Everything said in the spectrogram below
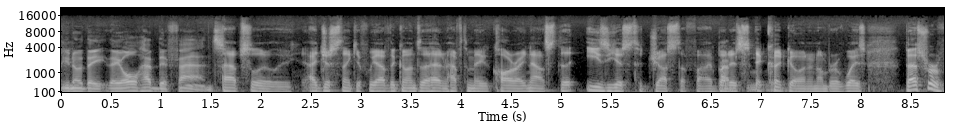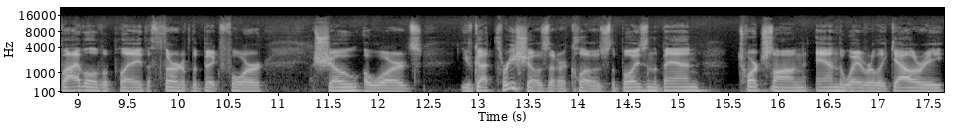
You know, they they all have their fans. Absolutely. I just think if we have the gun to the head and have to make a call right now, it's the easiest to justify, but it's, it could go in a number of ways. Best revival of a play, the third of the big four show awards. You've got three shows that are closed The Boys in the Band, Torch Song, and The Waverly Gallery,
